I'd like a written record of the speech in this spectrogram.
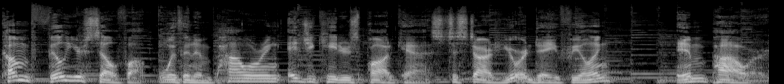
Come fill yourself up with an empowering educators podcast to start your day feeling empowered.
